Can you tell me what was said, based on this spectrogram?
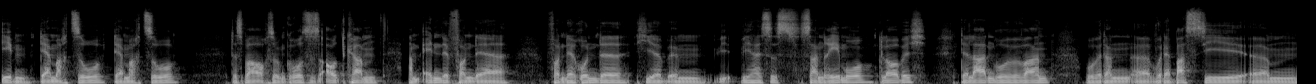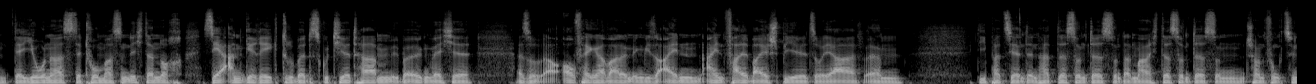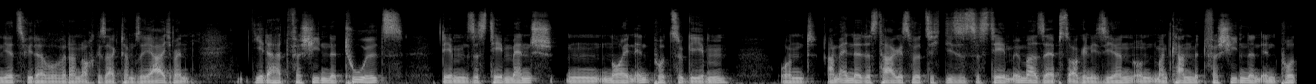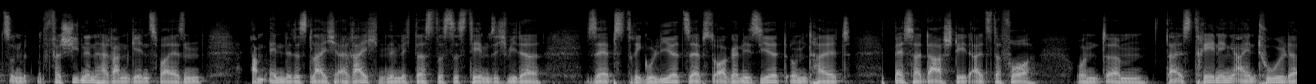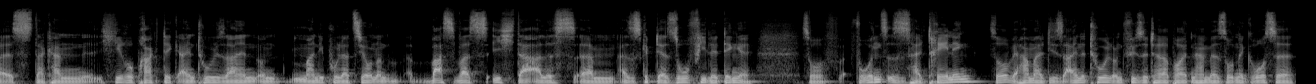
eben der macht so, der macht so. Das war auch so ein großes Outcome am Ende von der von der Runde hier im, wie, wie heißt es, Sanremo, glaube ich, der Laden, wo wir waren, wo wir dann, äh, wo der Basti, ähm, der Jonas, der Thomas und ich dann noch sehr angeregt drüber diskutiert haben, über irgendwelche, also Aufhänger war dann irgendwie so ein, ein Fallbeispiel, so ja, ähm, die Patientin hat das und das und dann mache ich das und das und schon funktioniert's wieder, wo wir dann auch gesagt haben, so ja, ich meine, jeder hat verschiedene Tools, dem System Mensch einen neuen Input zu geben und am Ende des Tages wird sich dieses System immer selbst organisieren und man kann mit verschiedenen Inputs und mit verschiedenen Herangehensweisen am Ende das Gleiche erreichen, nämlich dass das System sich wieder selbst reguliert, selbst organisiert und halt besser dasteht als davor. Und ähm, da ist Training ein Tool, da ist, da kann Chiropraktik ein Tool sein und Manipulation und was, was ich da alles, ähm, also es gibt ja so viele Dinge. So, für uns ist es halt Training, so, wir haben halt dieses eine Tool und Physiotherapeuten haben ja so eine große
